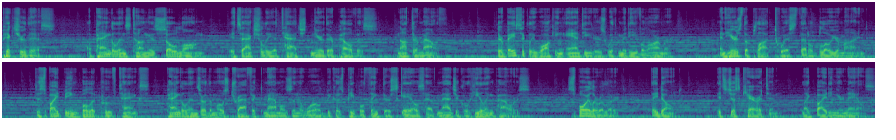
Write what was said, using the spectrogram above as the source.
Picture this. A pangolin's tongue is so long, it's actually attached near their pelvis, not their mouth. They're basically walking anteaters with medieval armor. And here's the plot twist that'll blow your mind. Despite being bulletproof tanks, pangolins are the most trafficked mammals in the world because people think their scales have magical healing powers. Spoiler alert, they don't. It's just keratin, like biting your nails.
